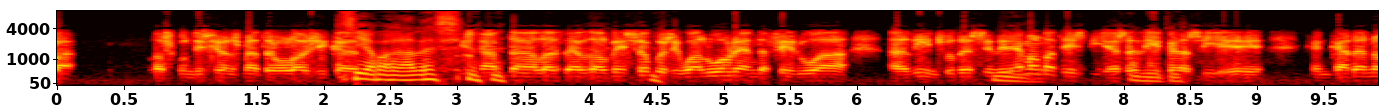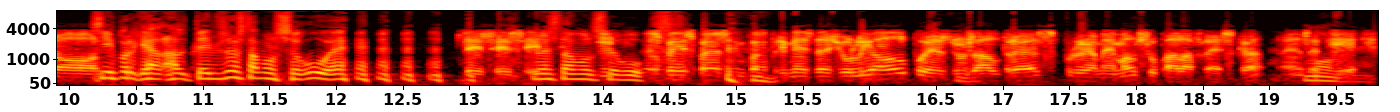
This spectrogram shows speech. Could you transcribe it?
clar, les condicions meteorològiques Sí, a vegades. dissabte a les 10 del vespre, doncs igual ho haurem de fer-ho a, a dins. Ho decidirem Ja. el mateix dia, és a dir, que, sí, eh, que encara no... Sí, perquè el, el temps no està molt segur, eh? sí, sí. sí. No està molt I segur. després, per exemple, a primers de juliol, doncs nosaltres programem el sopar a la fresca. Eh? És a Molt dir, bé.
